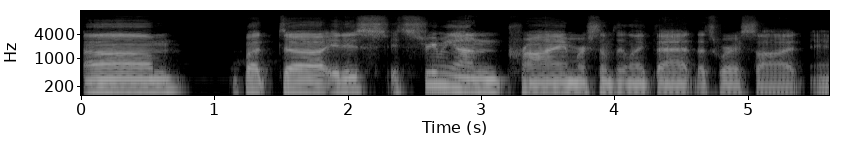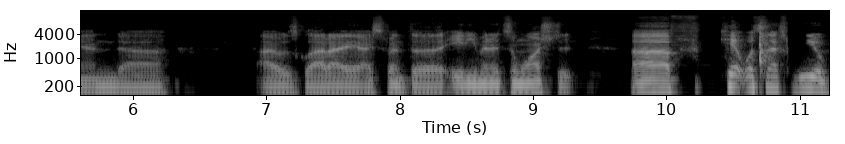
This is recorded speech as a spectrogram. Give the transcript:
Um, but uh, it is it's streaming on Prime or something like that. That's where I saw it, and uh, I was glad I, I spent the eighty minutes and watched it. Uh, Kit, what's next for you?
